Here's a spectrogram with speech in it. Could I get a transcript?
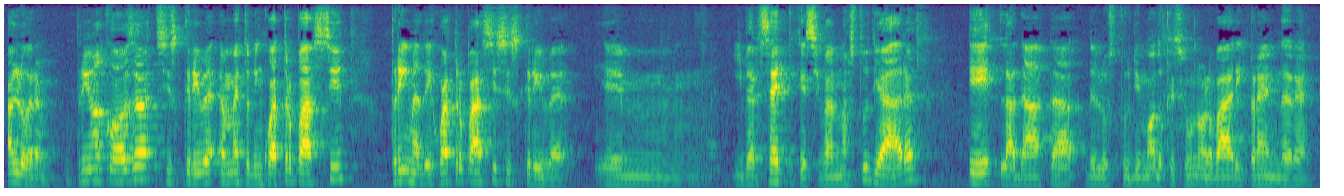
allora, prima cosa si scrive, è un metodo in quattro passi, prima dei quattro passi si scrive ehm, i versetti che si vanno a studiare e la data dello studio, in modo che se uno lo va a riprendere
